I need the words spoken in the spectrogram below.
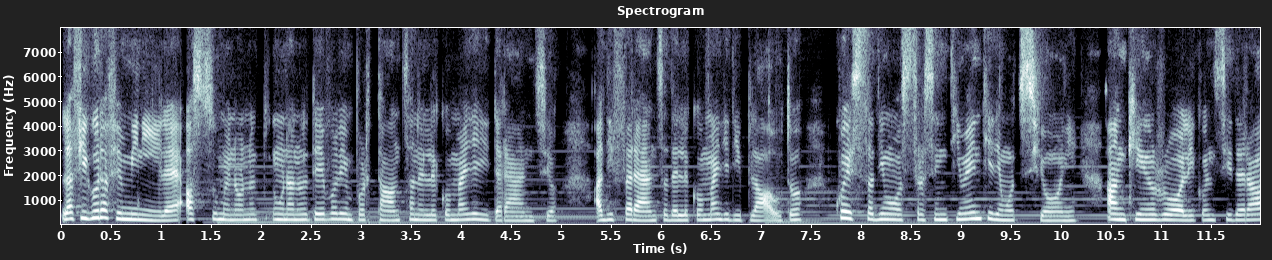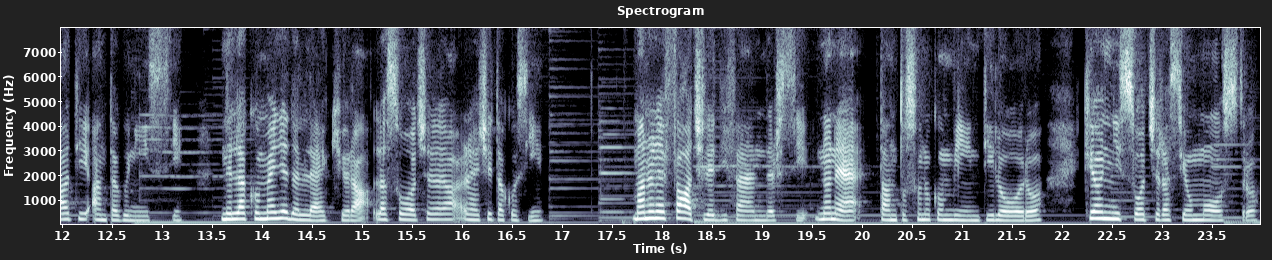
La figura femminile assume una notevole importanza nelle commedie di Terenzio. A differenza delle commedie di Plauto, questa dimostra sentimenti ed emozioni, anche in ruoli considerati antagonisti. Nella commedia dell'Ecchiora, la suocera recita così. Ma non è facile difendersi, non è, tanto sono convinti loro, che ogni suocera sia un mostro.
